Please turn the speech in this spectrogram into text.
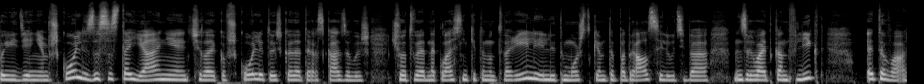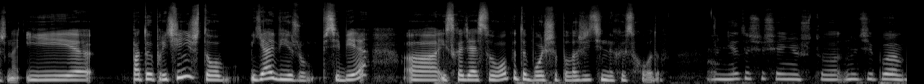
поведением в школе, за состояние человека в школе, то есть когда ты рассказываешь, что твои одноклассники там натворили, или ты, может, с кем-то подрался, или у тебя назревает конфликт, это важно. И по той причине, что я вижу в себе, э, исходя из своего опыта, больше положительных исходов. Нет ощущения, что, ну, типа,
